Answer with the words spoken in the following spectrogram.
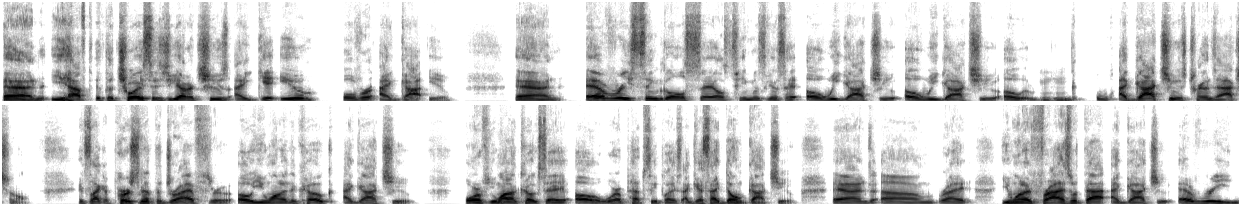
And you have to, the choice is you got to choose I get you over I got you. And every single sales team is going to say, Oh, we got you. Oh, we got you. Oh, mm-hmm. I got you is transactional. It's like a person at the drive through. Oh, you wanted a Coke? I got you. Or if you want a Coke, say, oh, we're a Pepsi place. I guess I don't got you. And um, right, you wanted fries with that? I got you. Every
